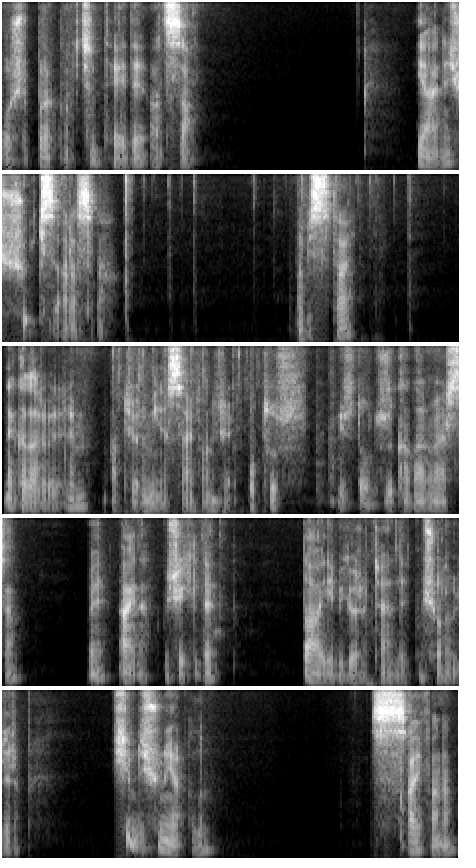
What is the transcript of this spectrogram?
boşluk bırakmak için TD atsam. Yani şu ikisi arasına. Bir style. Ne kadar verelim? Atıyorum yine sayfanın şöyle 30 %30'u kadar versem ve aynen bu şekilde daha iyi bir görüntü elde etmiş olabilirim. Şimdi şunu yapalım. Sayfanın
